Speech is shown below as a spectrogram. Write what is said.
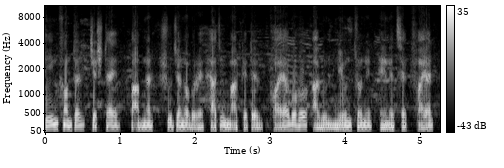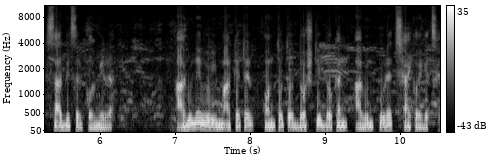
তিন ঘণ্টার চেষ্টায় পাবনার সুজানগরে হাজি মার্কেটের ভয়াবহ আগুন নিয়ন্ত্রণে এনেছে ফায়ার সার্ভিসের কর্মীরা। আগুনে ওই মার্কেটের অন্তত দশটি দোকান আগুন পুড়ে ছাই হয়ে গেছে।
